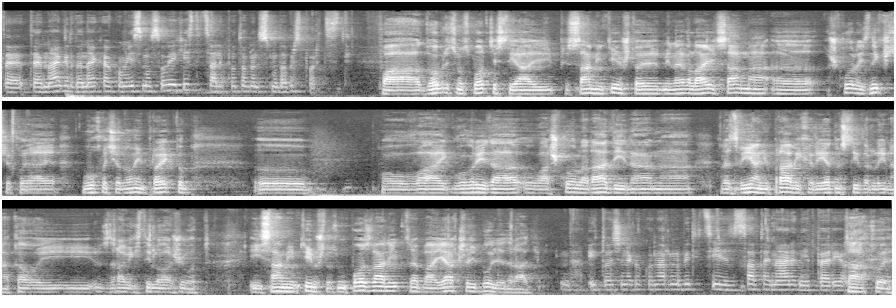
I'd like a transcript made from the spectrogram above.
te, te nagrade nekako. Mi smo se uvijek isticali po tome da smo dobri sportisti. Pa dobri smo sportisti, a i samim tim što je Mileva Lajić sama e, škola iz Nikšića koja je uhvaćena ovim projektom, e, ovaj, govori da ova škola radi na, na razvijanju pravih vrijednosti vrlina kao i, i zdravih stilova života. I samim tim što smo pozvani treba jače i bolje da radimo. Da, i to će nekako naravno biti cilj za sav taj naredni period. Tako je,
